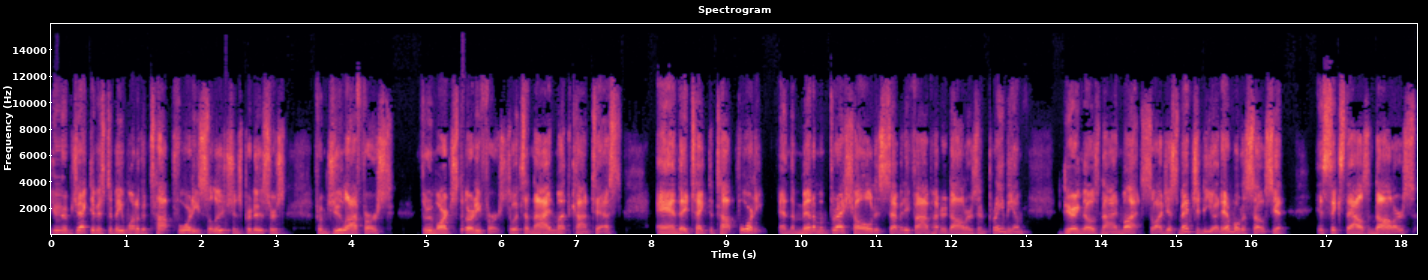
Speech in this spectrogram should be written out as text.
your objective is to be one of the top 40 solutions producers from July 1st through March 31st. So it's a nine month contest, and they take the top 40. And the minimum threshold is $7,500 in premium during those nine months. So I just mentioned to you an Emerald Associate is six thousand dollars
